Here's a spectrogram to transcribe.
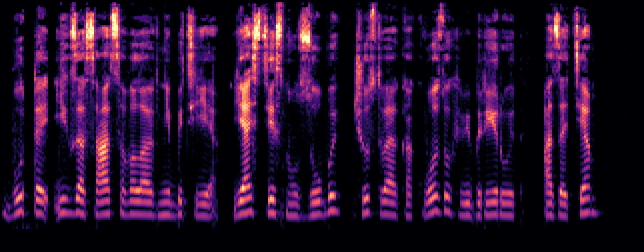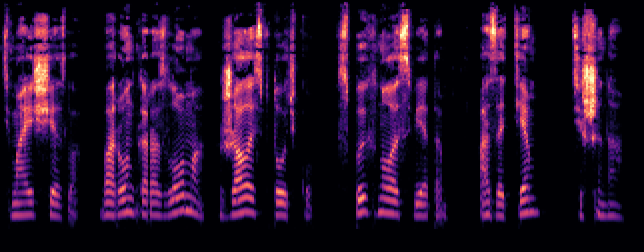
будто их засасывало в небытие. Я стиснул зубы, чувствуя, как воздух вибрирует, а затем тьма исчезла. Воронка разлома сжалась в точку, вспыхнула светом, а затем тишина.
